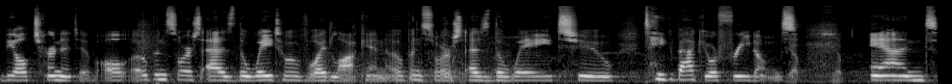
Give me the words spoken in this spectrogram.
the alternative, all open source as the way to avoid lock-in, open source as the way to take back your freedoms. Yep. And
